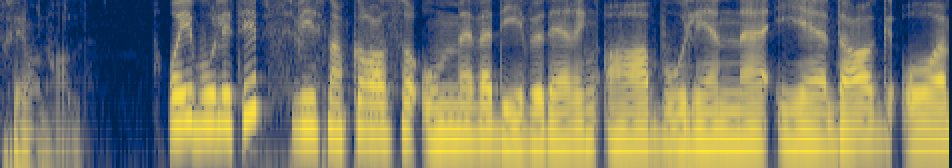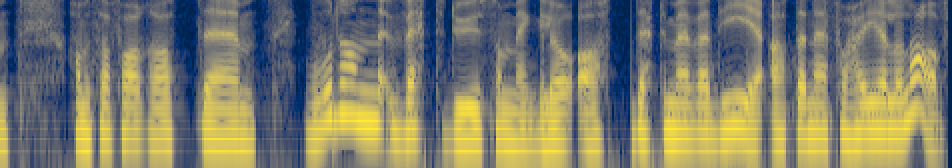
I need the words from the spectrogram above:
tre Og i Boligtips, vi snakker altså om verdivurdering av boligen eh, i dag. Og Hamza Farhat, eh, hvordan vet du som megler at dette med verdi, at den er for høy eller lav?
